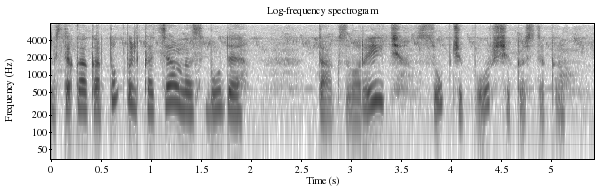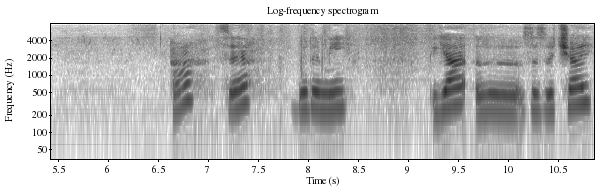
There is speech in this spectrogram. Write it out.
Ось така картопелька, ця у нас буде так, зварить, супчик, борщик, ось така. А це буде мій. Я е, зазвичай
